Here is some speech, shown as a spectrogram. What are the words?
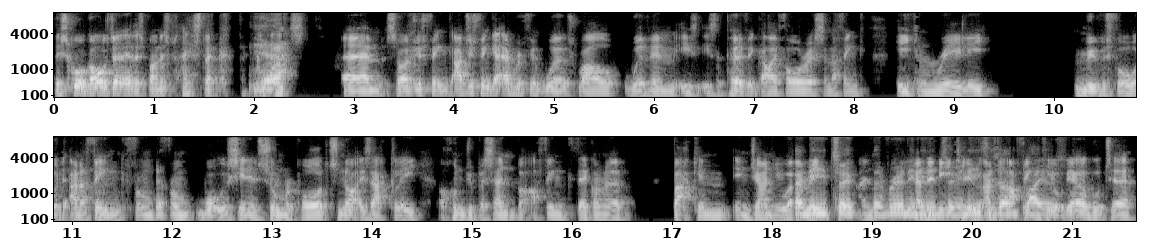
they score goals, don't they? The Spanish players, they're, they're Yeah. class. Um, so I just think I just think everything works well with him. He's he's the perfect guy for us, and I think he can really move us forward. And I think from Yeah. from what we've seen in some reports, not exactly hundred percent, but I think they're gonna back in in January. they need to. and- They really yeah, need, they need to. to, And I think players. he'll be able to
